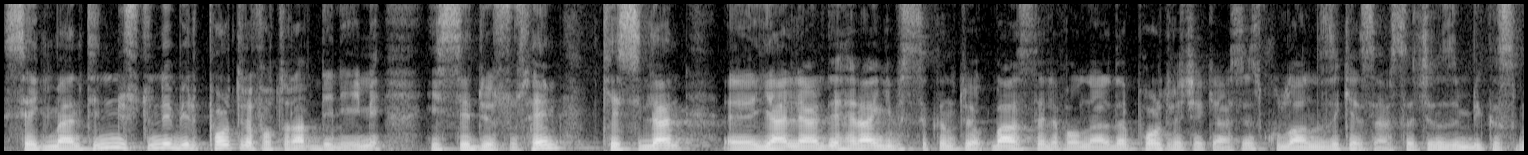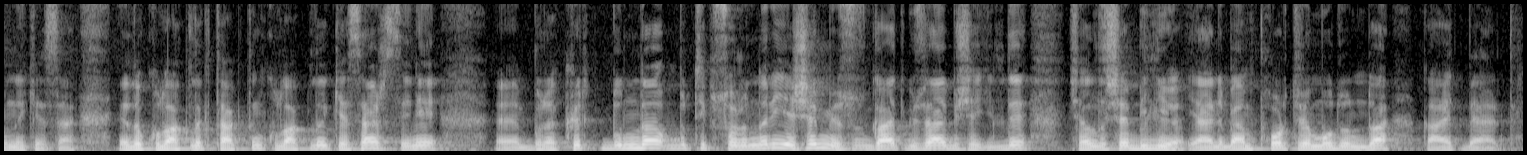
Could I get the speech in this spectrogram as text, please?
segmentinin üstünde bir portre fotoğraf deneyimi hissediyorsunuz. Hem kesilen e, yerlerde herhangi bir sıkıntı yok. Bazı telefonlarda portre çekersiniz kulağınızı keser, saçınızın bir kısmını keser ya da kulaklık taktın kulaklığı keser seni e, bırakır. Bunda bu tip sorunları yaşamıyorsunuz. Gayet güzel bir şekilde çalışabiliyor. Yani ben portre modunda gayet beğendim.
